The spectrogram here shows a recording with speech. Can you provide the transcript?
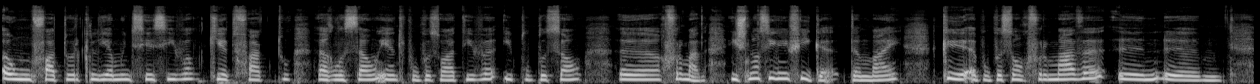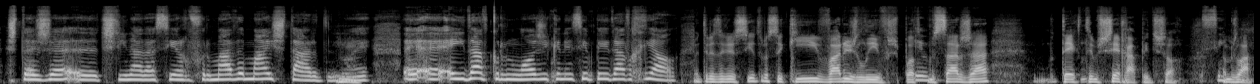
a um fator que lhe é muito sensível, que é de facto a relação entre população ativa e população uh, reformada. Isto não significa também que a população reformada esteja destinada a ser reformada mais tarde, hum. não é? A, a, a, idade cronológica nem sempre é a idade real. A Teresa Garcia trouxe aqui vários livros. Pode Eu... começar já, até que temos que ser rápidos só. Sim. Vamos lá.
